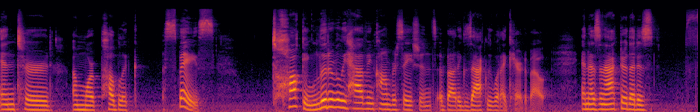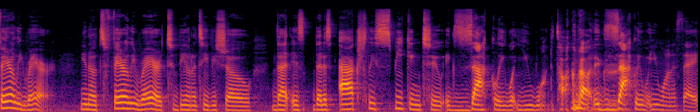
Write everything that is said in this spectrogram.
entered a more public space talking, literally having conversations about exactly what I cared about. And as an actor, that is fairly rare. You know, it's fairly rare to be on a TV show that is that is actually speaking to exactly what you want to talk about, exactly what you want to say.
